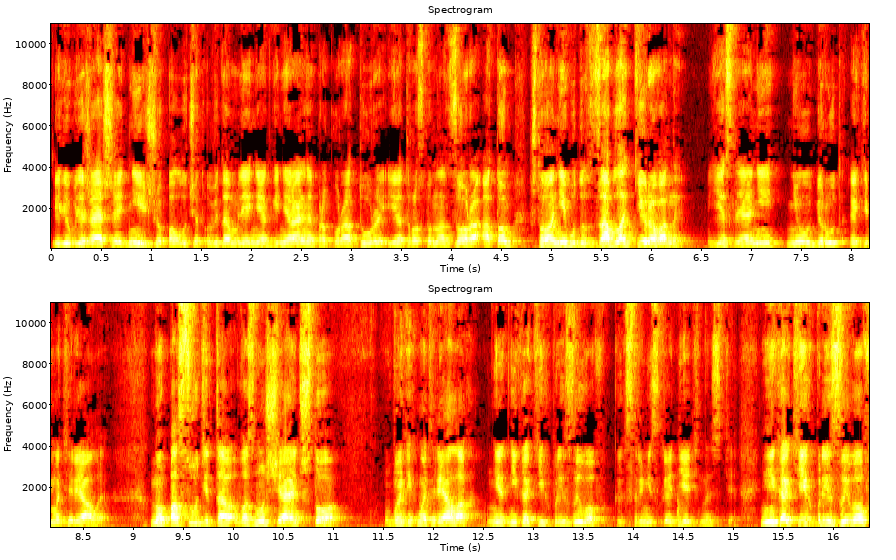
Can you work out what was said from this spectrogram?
или в ближайшие дни еще получат уведомление от Генеральной прокуратуры и от Роскомнадзора о том, что они будут заблокированы, если они не уберут эти материалы. Но по сути-то возмущает что? В этих материалах нет никаких призывов к экстремистской деятельности, никаких призывов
